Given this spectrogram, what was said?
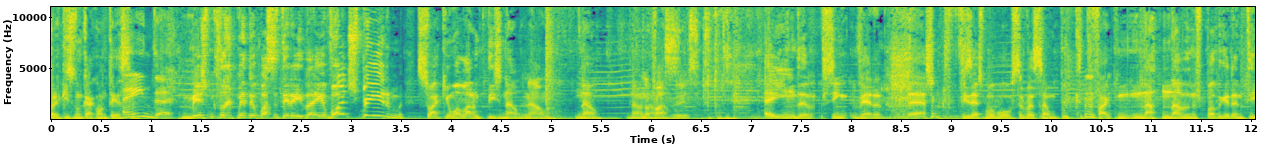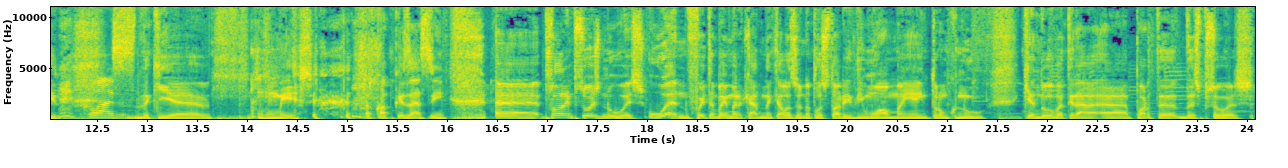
para que isso nunca aconteça. Ainda? Mesmo que de repente eu passe a ter a ideia, vou despir-me! Só há aqui um alarme que diz não. Não. Não, não, Não faças isso. Ainda, sim, Vera, acho que fizeste uma boa observação, porque de facto nada, nada nos pode garantir Claro. se daqui a um mês ou qualquer coisa assim. Ah, por falar em pessoas nuas, o ano foi também marcado naquela zona pela história de um homem em tronco nu que andou a bater à, à porta das pessoas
